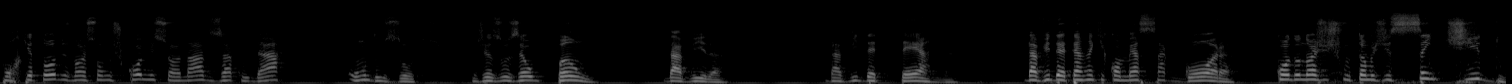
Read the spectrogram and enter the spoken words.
porque todos nós somos comissionados a cuidar um dos outros. Jesus é o pão da vida, da vida eterna, da vida eterna que começa agora, quando nós desfrutamos de sentido,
